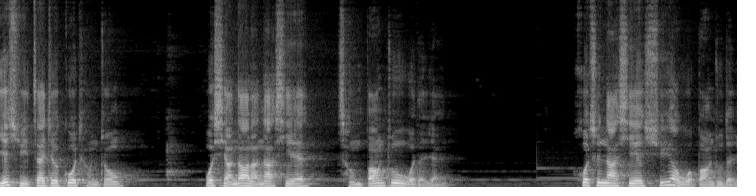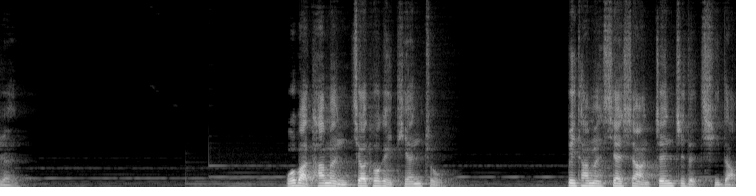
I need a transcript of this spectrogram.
也许在这过程中，我想到了那些曾帮助我的人，或是那些需要我帮助的人，我把他们交托给天主，为他们献上真挚的祈祷。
